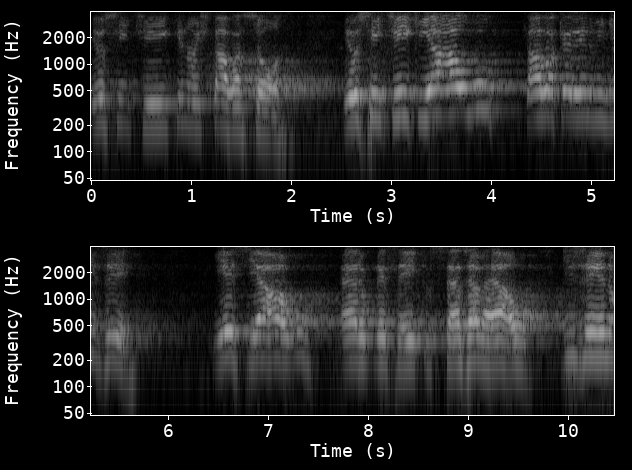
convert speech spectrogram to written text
eu senti que não estava só. Eu senti que algo estava querendo me dizer. E esse algo era o prefeito César Leal, dizendo:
